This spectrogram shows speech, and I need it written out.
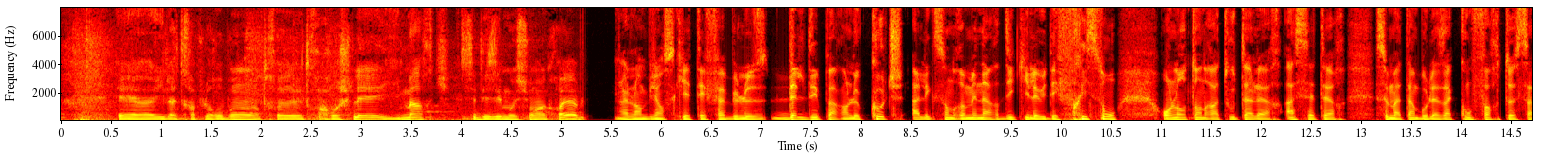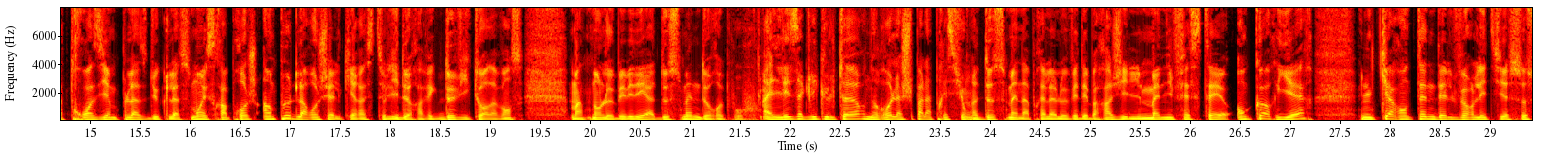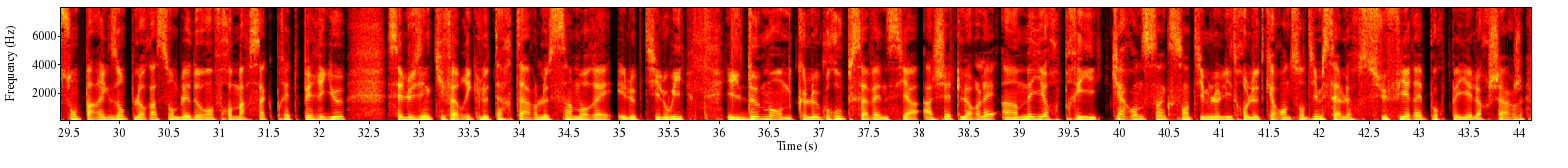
Et il attrape le rebond entre trois Rochelais, il marque. C'est des émotions incroyables. L'ambiance qui était fabuleuse dès le départ. Hein. Le coach Alexandre Ménard dit qu'il a eu des frissons. On l'entendra tout à l'heure à 7 heures. Ce matin, Boulazac conforte sa troisième place du classement et se rapproche un peu de La Rochelle qui reste leader avec deux victoires d'avance. Maintenant, le BBD a deux semaines de repos. Les agriculteurs ne relâchent pas la pression. Deux semaines après la levée des barrages, ils manifestaient encore hier. Une quarantaine d'éleveurs laitiers se sont par exemple rassemblés devant Fromarsac près de Périgueux. C'est l'usine qui fabrique le tartare, le Saint-Moret et le petit Louis. Ils demandent que le groupe Savencia achète leur lait à un meilleur prix, 45 centimes le litre au lieu de 40 centimes. Ça leur suffirait pour payer leurs charges.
